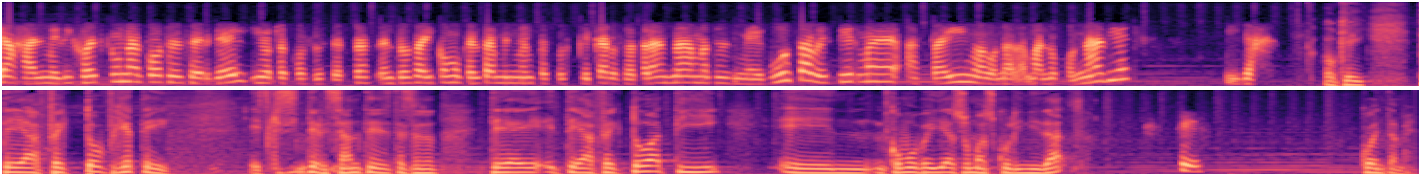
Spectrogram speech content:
Ajá, él me dijo, es que una cosa es ser gay y otra cosa es ser trans. Entonces ahí como que él también me empezó a explicar, o sea, trans nada más es me gusta vestirme, hasta ahí no hago nada malo con nadie y ya. Ok, te afectó, fíjate, es que es interesante esta situación, ¿te, te afectó a ti en cómo veías su masculinidad? Sí, Cuéntame.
